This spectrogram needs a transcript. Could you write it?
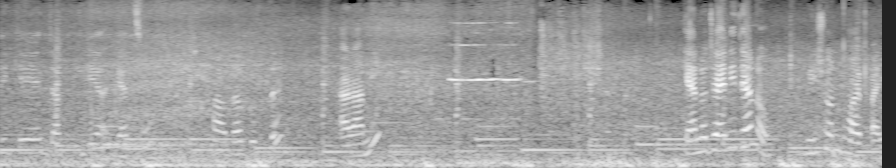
দিকে গেছে খাওয়া দাওয়া করতে। আর আমি? কেন যাইনি জানো? ভীষণ ভয় পাই।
